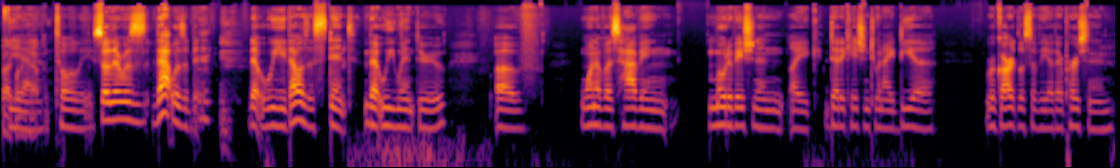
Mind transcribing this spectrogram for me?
back when it happened totally. So there was that was a bit that we that was a stint that we went through of one of us having motivation and like dedication to an idea regardless of the other person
